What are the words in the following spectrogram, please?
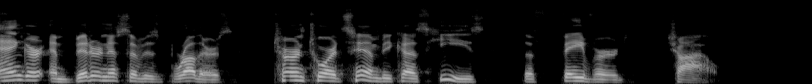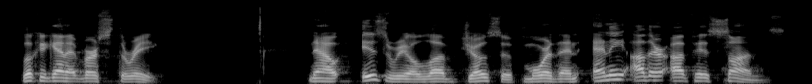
anger and bitterness of his brothers turned towards him because he's the favored child. Look again at verse 3. Now Israel loved Joseph more than any other of his sons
